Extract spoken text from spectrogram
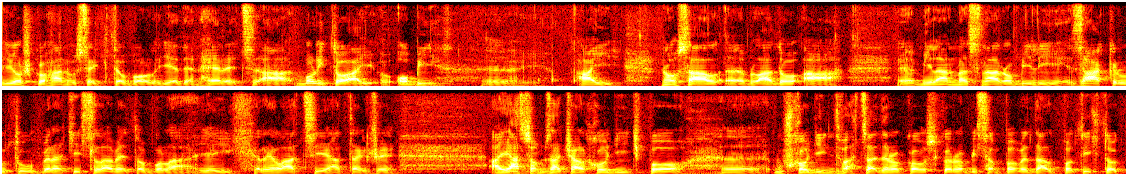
Joško Hanusek to bol jeden herec a boli to aj obi, e, aj Nosal Vlado a Milan Mlsna robili zákrutu v Bratislave, to bola ich relácia, takže a ja som začal chodiť po, uh, už chodím 20 rokov, skoro by som povedal, po týchto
